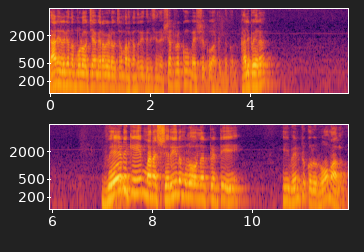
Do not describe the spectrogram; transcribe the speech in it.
దాని కింద మూడో వచ్చాము ఇరవై ఏడు వచ్చిన మనకందరికీ తెలిసిందే. షట్రకు మెషకు అభిందకులు కాలిపోయారా? వేడికి మన శరీరములో ఉన్నటువంటి ఈ వెంట్రుకలు రోమాలు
